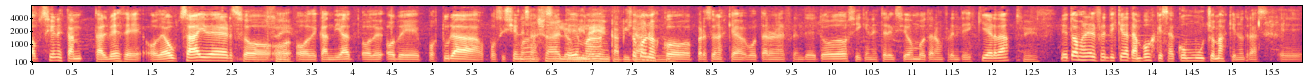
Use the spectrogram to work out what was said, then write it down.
opciones tal vez de o de outsiders o, de candidato o de, o de postura, posiciones al sistema. En capital, yo conozco personas que votaron al frente de todos y que en esta elección votaron frente de izquierda. De todas maneras, el frente de izquierda tampoco es que sacó mucho más que en otras... Eh,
